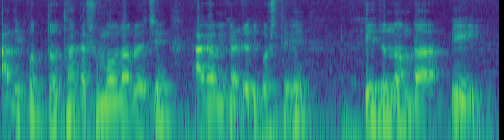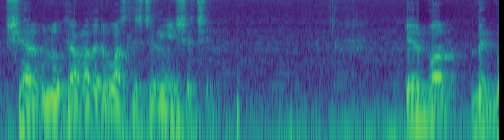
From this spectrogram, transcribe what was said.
আধিপত্য থাকার সম্ভাবনা রয়েছে আগামী কার্যদিবস থেকে। এই জন্য আমরা এই শেয়ারগুলোকে আমাদের ওয়াচ লিস্টে নিয়ে এসেছি। এরপর দেখব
